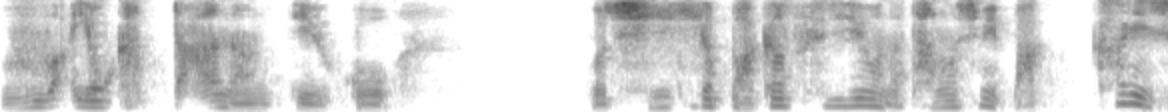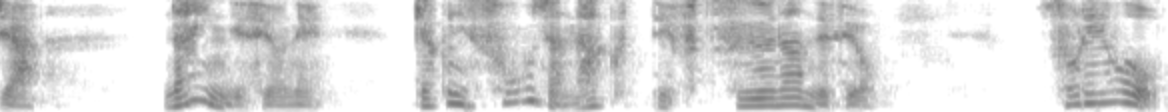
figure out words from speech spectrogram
うわ、よかったなんていう、こう、こう刺激が爆発するような楽しみばっかりじゃないんですよね。逆にそうじゃなくて普通なんですよ。それを、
